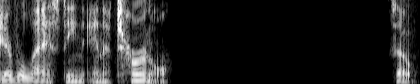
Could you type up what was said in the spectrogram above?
everlasting and eternal. So,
